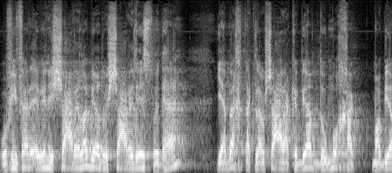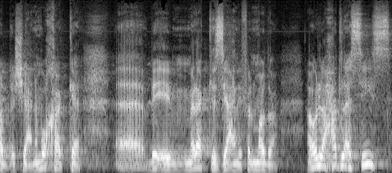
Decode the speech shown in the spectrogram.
وفي فرق بين الشعر الأبيض والشعر الأسود ها؟ يا بختك لو شعرك أبيض ومخك ما بيضش يعني مخك آه، بقي مركز يعني في الموضوع. أقول له حضر القسيس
